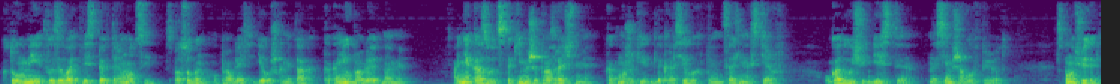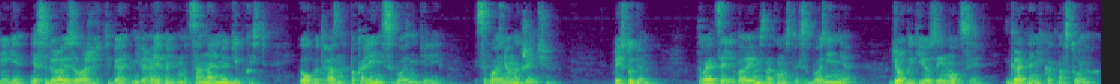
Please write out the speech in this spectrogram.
кто умеет вызывать весь спектр эмоций, способен управлять девушками так, как они управляют нами. Они оказываются такими же прозрачными, как мужики для красивых проницательных стерв, угадывающих действия на 7 шагов вперед. С помощью этой книги я собираюсь заложить в тебя невероятную эмоциональную гибкость и опыт разных поколений соблазнителей и соблазненных женщин. Приступим. Твоя цель во время знакомства и соблазнения – дергать ее за эмоции, играть на них как на струнах.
